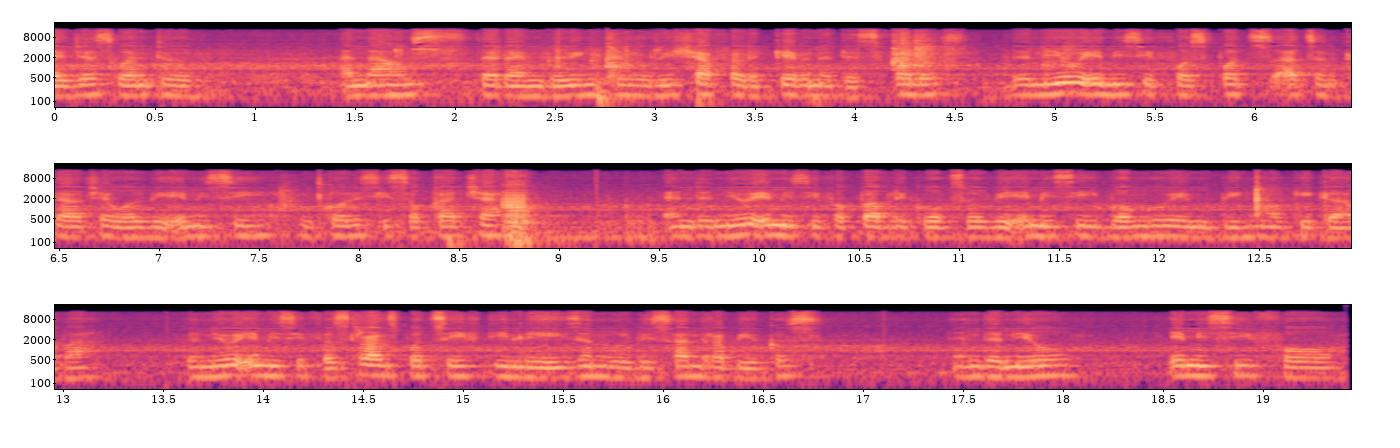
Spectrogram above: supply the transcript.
I just want to announce that I'm going to reshuffle the cabinet as follows. The new MEC for Sports, Arts and Culture will be MEC Mxolisi Sokatsha, and the new MEC for Public Works will be MEC Bongo Mbingo Gigaba. The new MEC for Transport Safety Liaison will be Sandra Beukes, and the new MEC for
